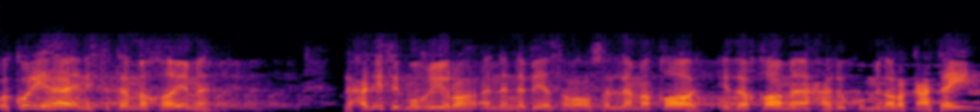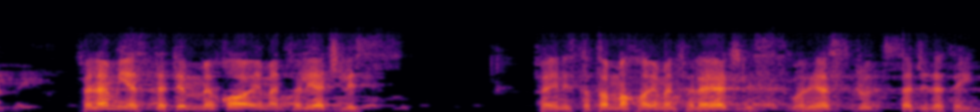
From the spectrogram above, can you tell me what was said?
وكره إن استتم قائما. لحديث المغيرة أن النبي صلى الله عليه وسلم قال إذا قام أحدكم من ركعتين فلم يستتم قائما فليجلس. فإن استتم قائما فلا يجلس وليسجد سجدتين.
